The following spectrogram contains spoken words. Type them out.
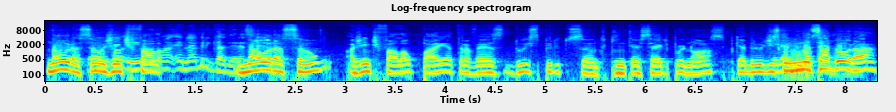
Na oração não a gente e fala. Não é, não é brincadeira. é Na sério. oração, a gente fala ao Pai através do Espírito Santo, que intercede por nós, porque a Bíblia diz Que que ele a gente não sabe orar.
